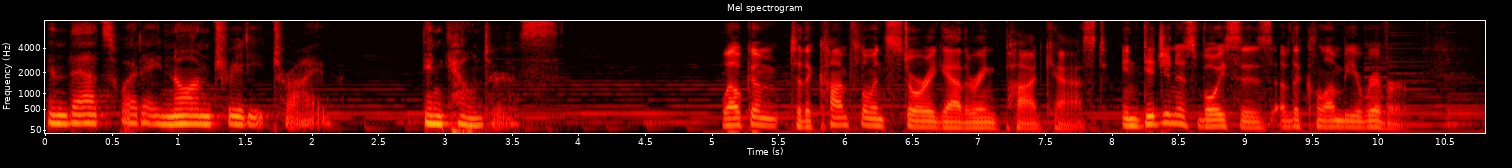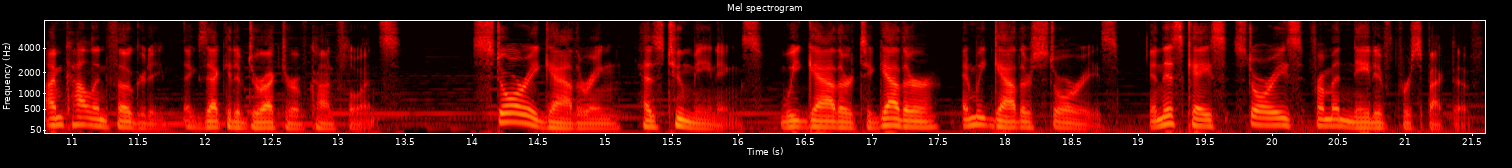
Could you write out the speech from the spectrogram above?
And that's what a non treaty tribe encounters. Welcome to the Confluence Story Gathering podcast, Indigenous Voices of the Columbia River. I'm Colin Fogarty, Executive Director of Confluence. Story gathering has two meanings. We gather together and we gather stories. In this case, stories from a Native perspective.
